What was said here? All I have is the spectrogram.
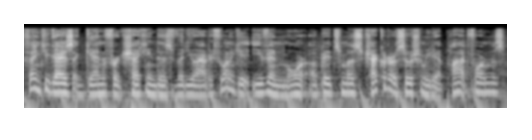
Thank you guys again for checking this video out. If you want to get even more updates from us, check out our social media platforms,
